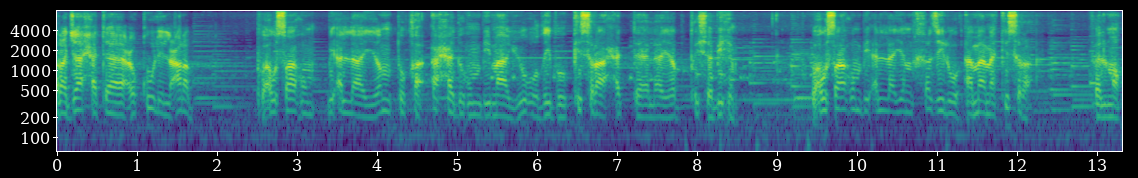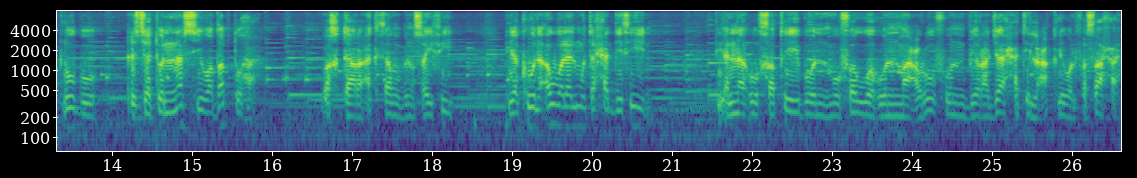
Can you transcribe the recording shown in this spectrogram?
رجاحة عقول العرب وأوصاهم بألا ينطق أحدهم بما يغضب كسرى حتى لا يبطش بهم. وأوصاهم بألا ينخزلوا أمام كسرى فالمطلوب عزة النفس وضبطها. واختار أكثم بن صيفي ليكون أول المتحدثين لأنه خطيب مفوه معروف برجاحة العقل والفصاحة.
